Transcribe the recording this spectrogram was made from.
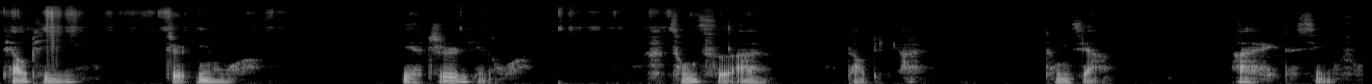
调皮，只因我，也指引我，从此岸到彼岸，通向。爱的幸福。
